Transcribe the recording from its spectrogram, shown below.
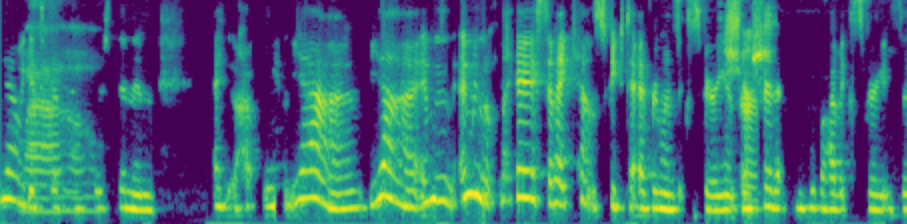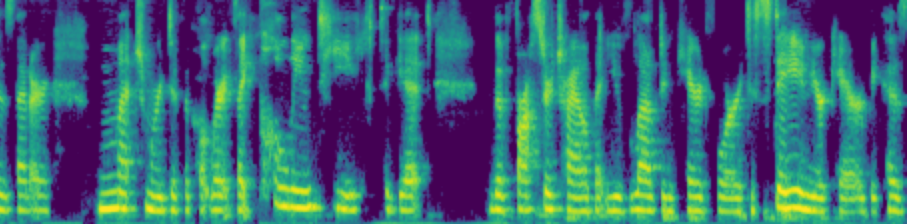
Yeah, we wow. get together in person, and I, yeah, yeah. I mean, I mean, like I said, I can't speak to everyone's experience. Sure. I'm sure that some people have experiences that are much more difficult, where it's like pulling teeth to get the foster child that you've loved and cared for to stay in your care because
